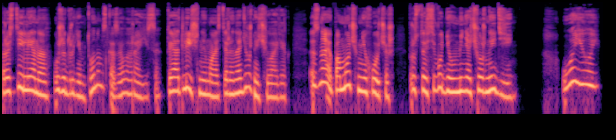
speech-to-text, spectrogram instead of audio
«Прости, Лена», — уже другим тоном сказала Раиса. «Ты отличный мастер и надежный человек. Знаю, помочь мне хочешь. Просто сегодня у меня черный день». «Ой-ой».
